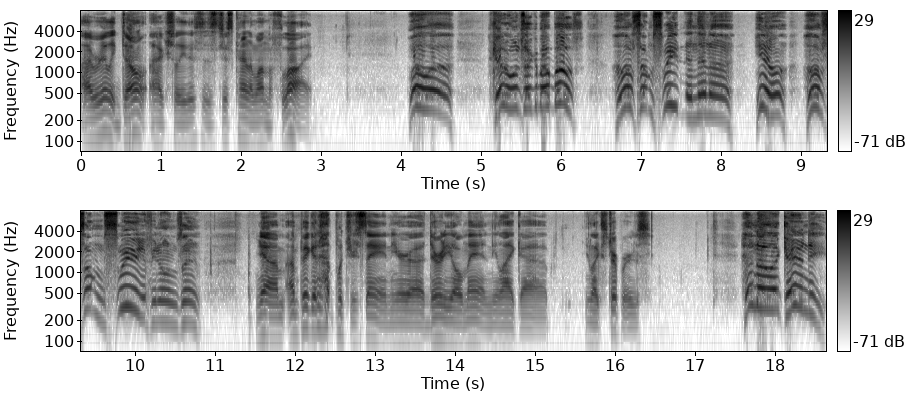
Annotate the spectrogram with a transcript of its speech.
I really don't actually. This is just kind of on the fly. Well, uh, I kind of want to talk about both. I love something sweet, and then, uh, you know, I love something sweet, if you know what I'm saying. Yeah, I'm, I'm picking up what you're saying. You're a dirty old man. And you like uh, you like strippers, And I like candy.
